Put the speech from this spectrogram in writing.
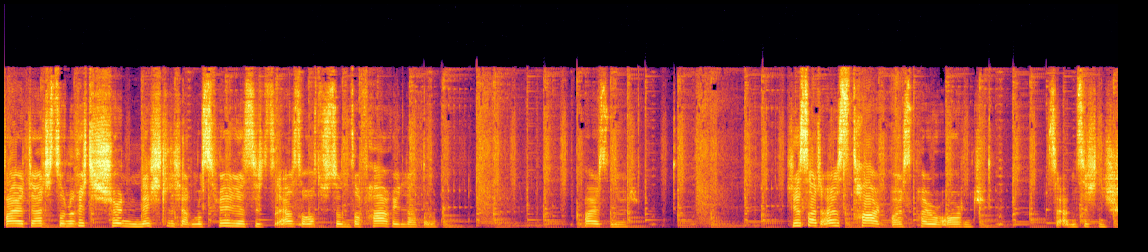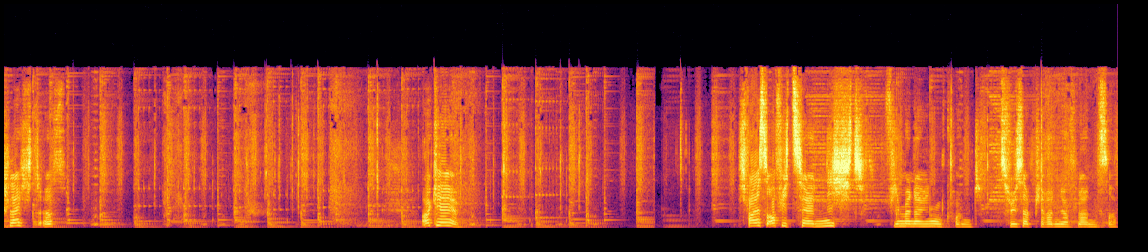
weil der hat so eine richtig schöne nächtliche Atmosphäre. Hier sieht es eher so aus wie so ein Safari-Level. Weiß nicht. Hier ist halt alles Tag bei Spiral Orange. Was ja an sich nicht schlecht ist. Okay. Ich weiß offiziell nicht, wie man da hinkommt zu dieser Piranha-Pflanze.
